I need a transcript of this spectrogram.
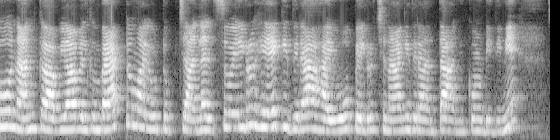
ಎಲ್ರಿಗೂ ನಾನ್ Kavya. Welcome back to my YouTube channel so ಎಲ್ಲರೂ ಹೇಗಿದ್ದೀರಾ? ಐ ಹೋಪ್ ಎಲ್ಲರೂ ಚೆನ್ನಾಗಿದ್ದೀರಾ ಅಂತ ಅನ್ಕೊಂಡಿದ್ದೀನಿ.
